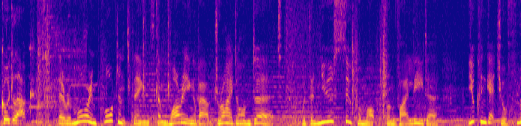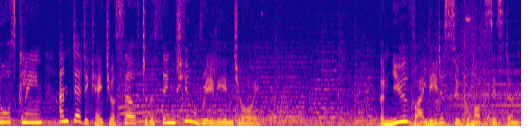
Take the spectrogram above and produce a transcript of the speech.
Good luck. There are more important things than worrying about dried-on dirt with the new Super Mop from Vileda. You can get your floors clean and dedicate yourself to the things you really enjoy. The new Vileda Super Mop system.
